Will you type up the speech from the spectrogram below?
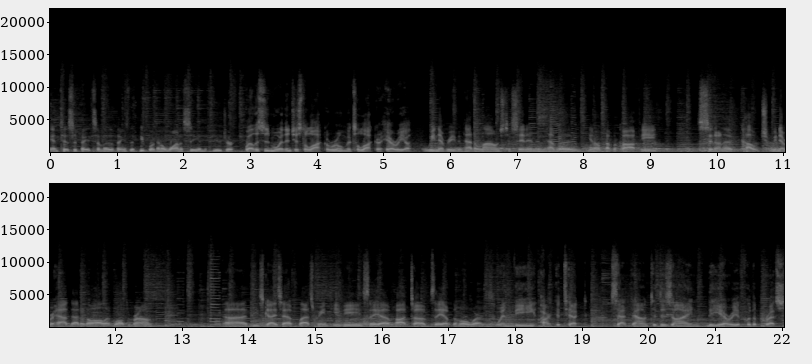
anticipate some of the things that people are going to want to see in the future. Well, this is more than just a locker room. It's a locker area. We never even had a lounge to sit sit in and have a you know cup of coffee, sit on a couch. We never had that at all at Walter Brown. Uh, these guys have flat screen TVs, they have hot tubs, they have the whole works. When the architect sat down to design the area for the press,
